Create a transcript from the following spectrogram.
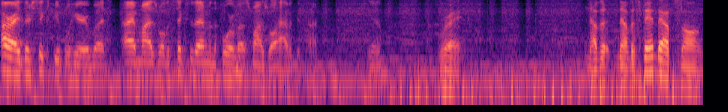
all right, there's six people here, but I might as well the six of them and the four of us might as well have a good time. Yeah. Right. Now the now the standout song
